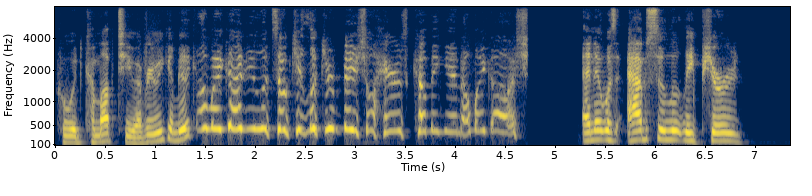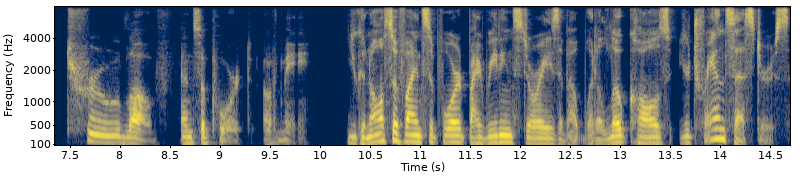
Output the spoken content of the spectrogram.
who would come up to you every week and be like, oh my God, you look so cute. Look, your facial hair is coming in. Oh my gosh. And it was absolutely pure, true love and support of me. You can also find support by reading stories about what Alok calls your transcestors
